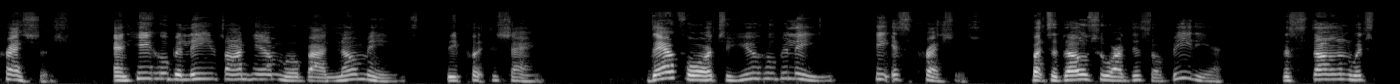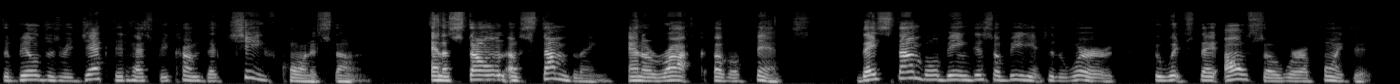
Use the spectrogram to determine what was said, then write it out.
precious, and he who believes on him will by no means be put to shame. Therefore, to you who believe, he is precious. But to those who are disobedient, the stone which the builders rejected has become the chief cornerstone, and a stone of stumbling, and a rock of offense. They stumble, being disobedient to the word to which they also were appointed.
